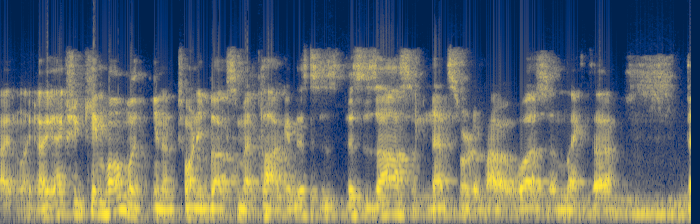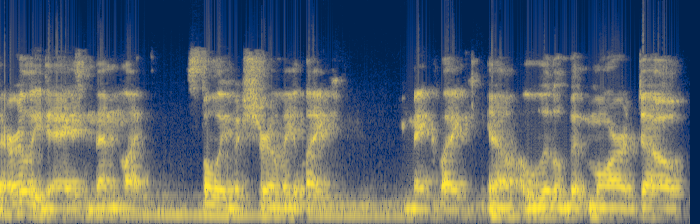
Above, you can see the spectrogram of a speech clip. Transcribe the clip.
I like I actually came home with you know twenty bucks in my pocket. This is this is awesome. And that's sort of how it was in like the the early days, and then like slowly but surely, like you make like you know a little bit more dough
